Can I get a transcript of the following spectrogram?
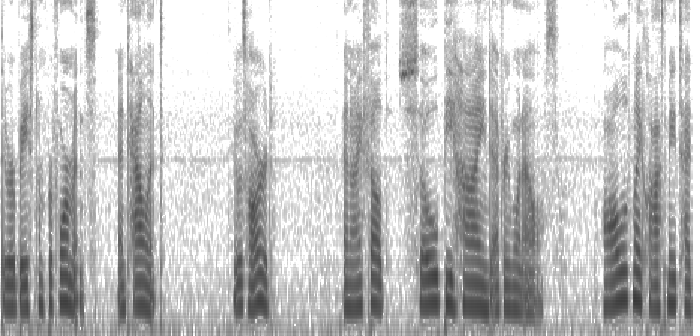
they were based on performance and talent. It was hard, and I felt so behind everyone else. All of my classmates had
